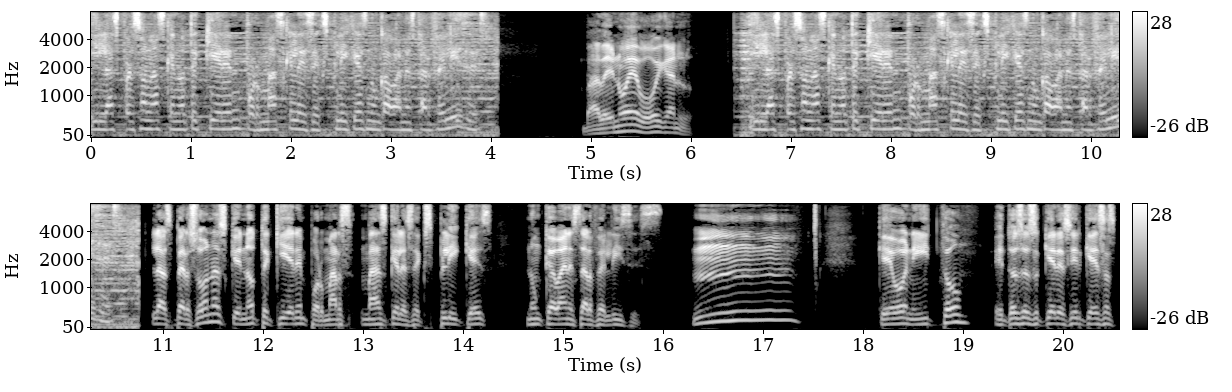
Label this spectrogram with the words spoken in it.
Y las personas que no te quieren, por más que les expliques, nunca van a estar felices. Va de nuevo, óiganlo. Y las personas que no te quieren, por más que les expliques, nunca van a estar felices. Las personas que no te quieren, por más, más que les expliques, nunca van a estar felices. Mmm, qué bonito. Entonces eso quiere decir que esas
